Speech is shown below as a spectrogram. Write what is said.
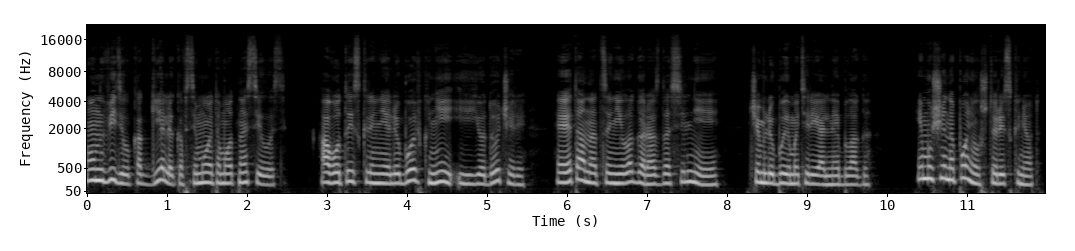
Он видел, как Геля ко всему этому относилась. А вот искренняя любовь к ней и ее дочери, это она ценила гораздо сильнее, чем любые материальные блага. И мужчина понял, что рискнет.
